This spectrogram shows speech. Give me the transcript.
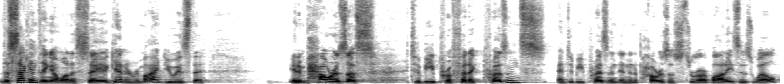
The second thing I want to say again and remind you is that it empowers us to be prophetic presence and to be present and it empowers us through our bodies as well.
